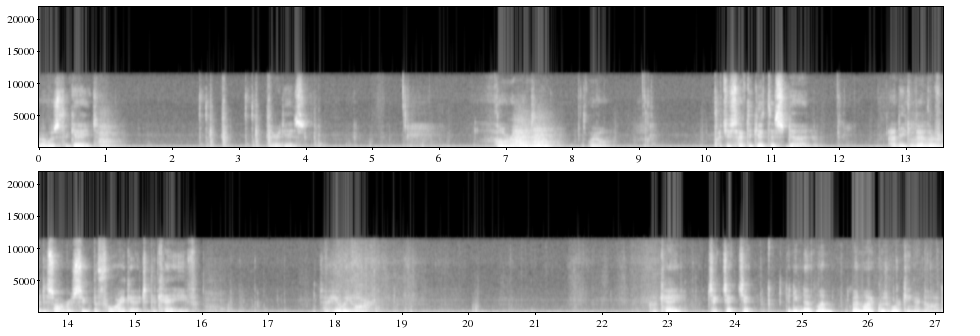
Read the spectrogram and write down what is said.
Where was the gate? There it is. All right. Well, I just have to get this done. I need leather for mm-hmm. this armor suit before I go to the cave. So here we are. Okay, check, check, check. Didn't even know if my, my mic was working or not.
